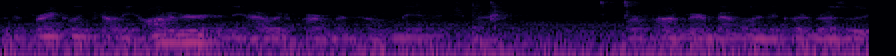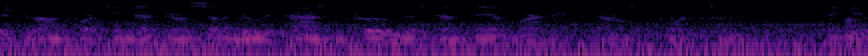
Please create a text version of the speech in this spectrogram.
with the Franklin County Auditor and the Iowa Department of Management. Whereupon Mayor Bemler declared resolution two thousand fourteen 7 duly passed and approved this tenth day of March, two thousand fourteen. Thank you.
